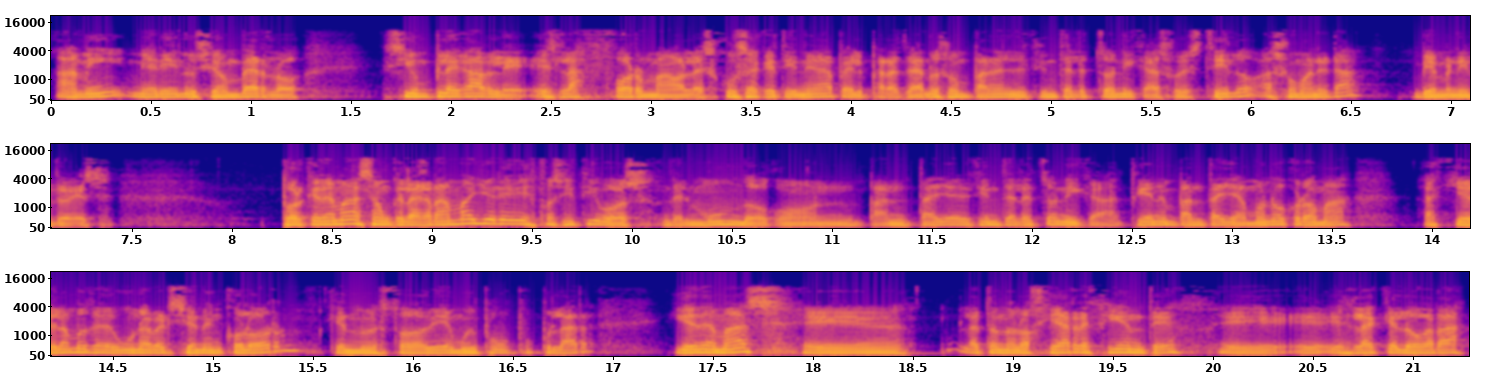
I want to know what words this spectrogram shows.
A mí me haría ilusión verlo. Si un plegable es la forma o la excusa que tiene Apple para darnos un panel de tinta electrónica a su estilo, a su manera, bienvenido es. Porque además, aunque la gran mayoría de dispositivos del mundo con pantalla de tinta electrónica tienen pantalla monocroma, aquí hablamos de una versión en color, que no es todavía muy popular, y además eh, la tecnología reciente eh, es la que logra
